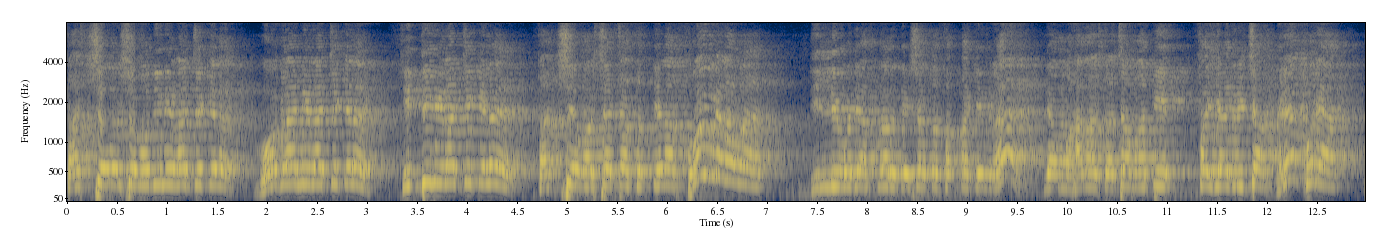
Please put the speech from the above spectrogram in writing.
सातशे वर्ष मोदींनी राज्य केलं मोगलांनी राज्य केलं सिद्धीने राज्य केलं. सातशे वर्षाच्या सत्तेला सोंग मिळावं दिल्लीमध्ये असणारं देशाचं सत्ता केंद्र या महाराष्ट्राच्या मातीत सह्याद्रीच्या खोऱ्यात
